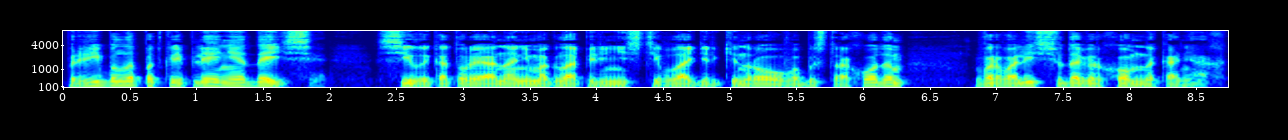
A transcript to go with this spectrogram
Прибыло подкрепление Дейси. Силы, которые она не могла перенести в лагерь Кенроува быстроходом, ворвались сюда верхом на конях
